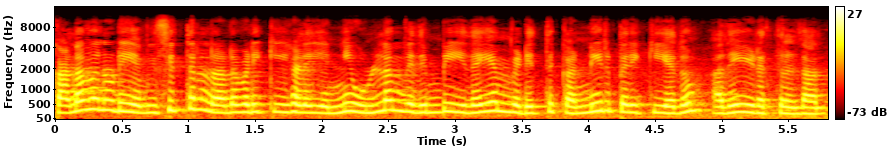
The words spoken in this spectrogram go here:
கணவனுடைய விசித்திர நடவடிக்கைகளை எண்ணி உள்ளம் விரும்பி இதயம் வெடித்து கண்ணீர் பெருக்கியதும் அதே இடத்தில்தான்.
